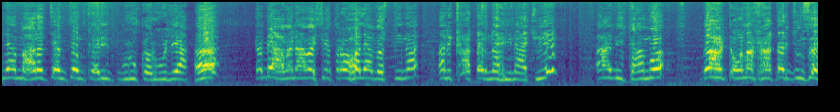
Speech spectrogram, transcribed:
લ્યા મારે ચમ ચમ કરી પૂરું કરવું લ્યા હા? તમે આવા આવા ક્ષેત્રો હોલ્યા વસ્તીના અને ખાતર નહીં નાખ્યું? આ વિકામો દસ ટોલા ખાતર જુસે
